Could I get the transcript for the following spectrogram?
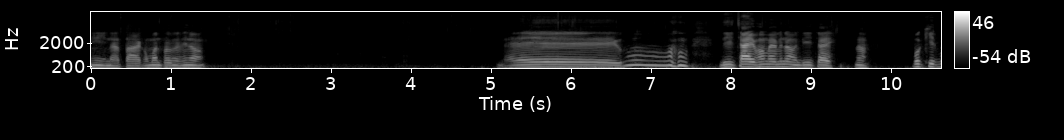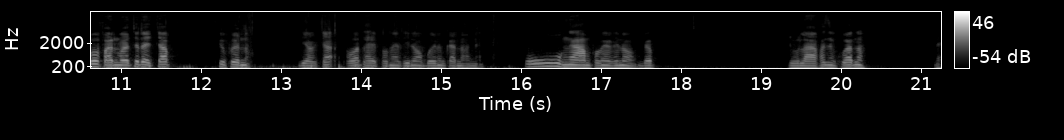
นี่หน้าตาของมันเพื่อแม่พี่น้อง เอ้ยดีใจพ่อแม่พี่น้องดีใจเนาะบ่คิดบ่ฝันว่าจะได้จับคือเพิ่นเนาะเดี๋ยวจะทอดให้พ่อแม่พี่น้องเบิ่งนำกันเนาะนี่โอ้งามพ่อแม่พี่น้องแบบดูลาพอสมควรเนาะนี่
